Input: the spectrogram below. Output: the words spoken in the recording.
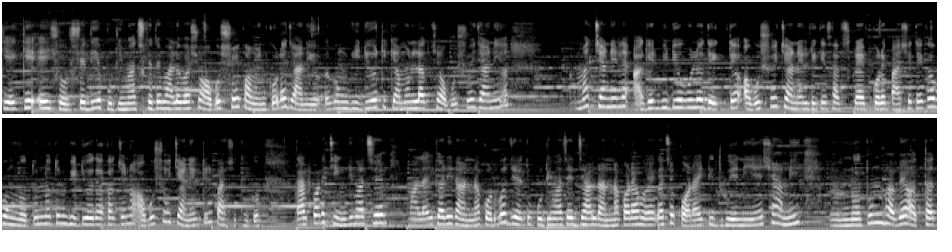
কে কে এই সর্ষে দিয়ে পুঁটি মাছ খেতে ভালোবাসো অবশ্যই কমেন্ট করে জানিও। এবং ভিডিওটি কেমন লাগছে অবশ্যই জানিও। আমার চ্যানেলে আগের ভিডিওগুলো দেখতে অবশ্যই চ্যানেলটিকে সাবস্ক্রাইব করে পাশে থেকো এবং নতুন নতুন ভিডিও দেখার জন্য অবশ্যই চ্যানেলটির পাশে থেকো। তারপরে চিংড়ি মাছের মালাইকারি রান্না করব। যেহেতু পুঁটি মাছের ঝাল রান্না করা হয়ে গেছে, কড়াইটি ধুয়ে নিয়ে এসে আমি নতুনভাবে অর্থাৎ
